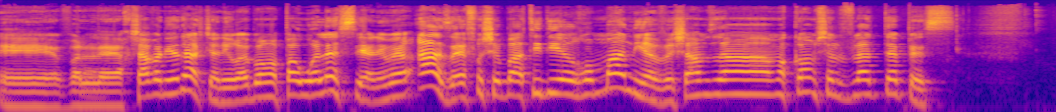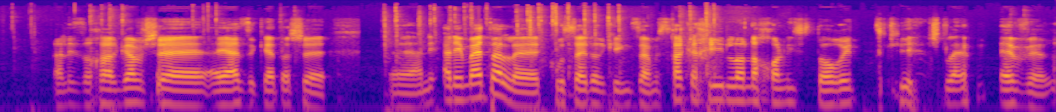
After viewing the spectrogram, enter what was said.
אה, אבל אה, עכשיו אני יודע כשאני רואה במפה וולסיה אני אומר אה זה איפה שבעתיד יהיה רומניה ושם זה המקום של ולאד טפס. אני זוכר גם שהיה איזה קטע ש... אה, אני, אני מת על Crusader King, זה המשחק הכי לא נכון היסטורית שיש להם ever.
